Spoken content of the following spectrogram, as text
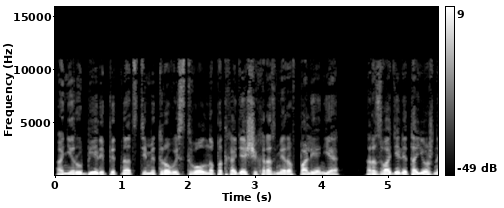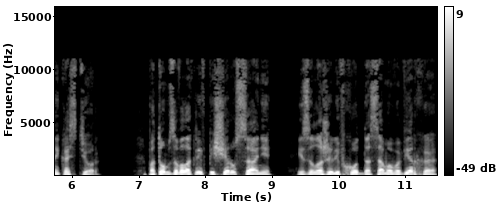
они рубили пятнадцатиметровый ствол на подходящих размеров поленья, разводили таежный костер. Потом заволокли в пещеру сани и заложили вход до самого верха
